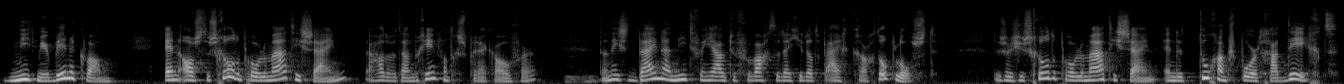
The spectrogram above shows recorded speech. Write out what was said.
niet meer binnenkwam. En als de schulden problematisch zijn, daar hadden we het aan het begin van het gesprek over, dan is het bijna niet van jou te verwachten dat je dat op eigen kracht oplost. Dus als je schulden problematisch zijn en de toegangspoort gaat dicht,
